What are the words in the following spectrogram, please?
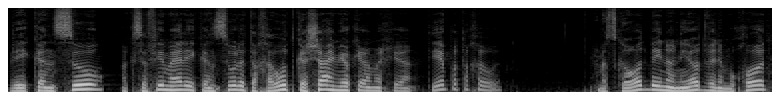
וייכנסו, הכספים האלה ייכנסו לתחרות קשה עם יוקר המחיה. תהיה פה תחרות. משכורות בינוניות ונמוכות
